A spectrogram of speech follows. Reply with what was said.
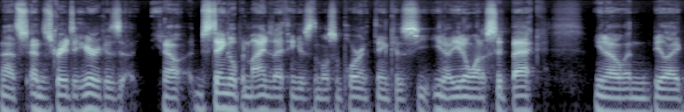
that's and it's great to hear because you know staying open-minded i think is the most important thing because you know you don't want to sit back you know and be like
